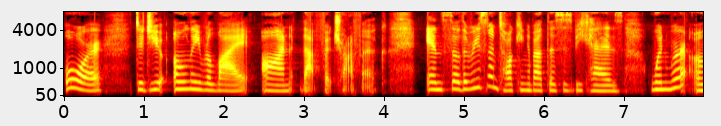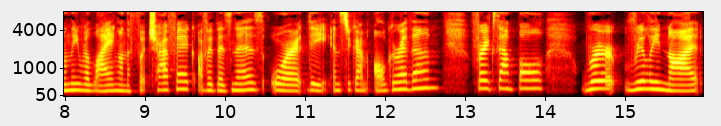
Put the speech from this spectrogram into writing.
Or did you only rely on that foot traffic? And so the reason I'm talking about this is because when we're only relying on the foot traffic of a business or the Instagram algorithm, for example, we're really not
